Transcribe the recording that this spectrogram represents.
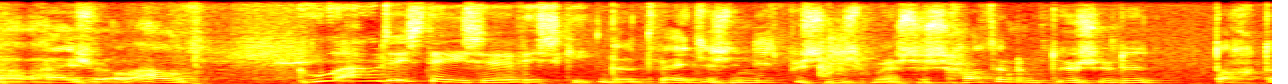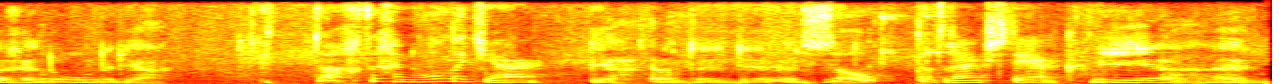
Nou, hij is wel oud. hoe oud is deze whisky? Dat weten ze niet precies, maar ze schatten hem tussen de 80 en de 100 jaar. 80 en 100 jaar. Ja, want de, de, het- Zo, dat ruikt sterk. Ja, en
